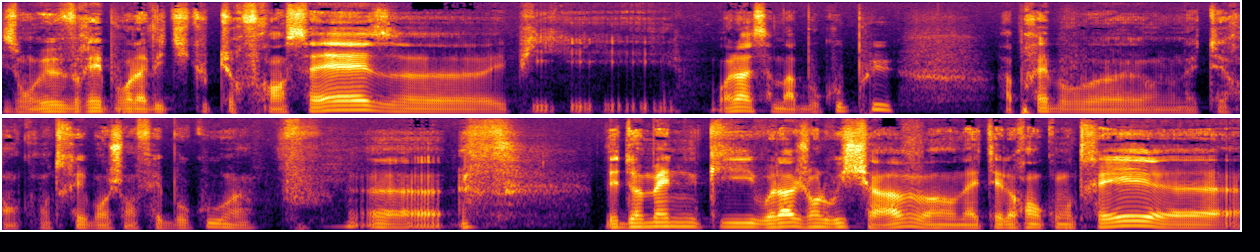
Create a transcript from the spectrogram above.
ils ont œuvré pour la viticulture française euh, et puis voilà, ça m'a beaucoup plu. Après bon, euh, on a été rencontrés, bon j'en fais beaucoup hein. Euh, des domaines qui voilà, Jean-Louis Chave, on a été le rencontrer euh,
